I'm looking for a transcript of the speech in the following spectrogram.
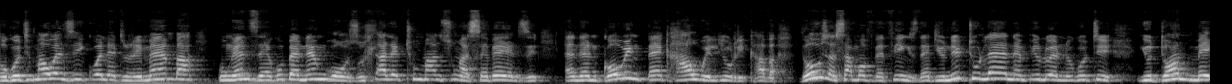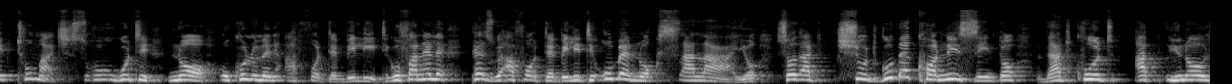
Ukuthi mawenza ikweletu remember kungenzeka ube nengozi uhlale 2 months ungasebenzi and then going back how will you recover? Those are some of the things that you need to learn empilweni ukuthi you don't make too much. Ukuthi no ukhulume ngeaffordability. Kufanele phezulu kweaffordability ube nokusalayo so that should kube khona izinto that could up you know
